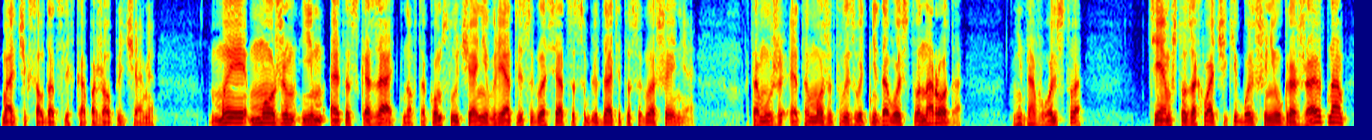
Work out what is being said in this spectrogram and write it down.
Мальчик-солдат слегка пожал плечами. Мы можем им это сказать, но в таком случае они вряд ли согласятся соблюдать это соглашение. К тому же это может вызвать недовольство народа. Недовольство? Тем, что захватчики больше не угрожают нам? —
